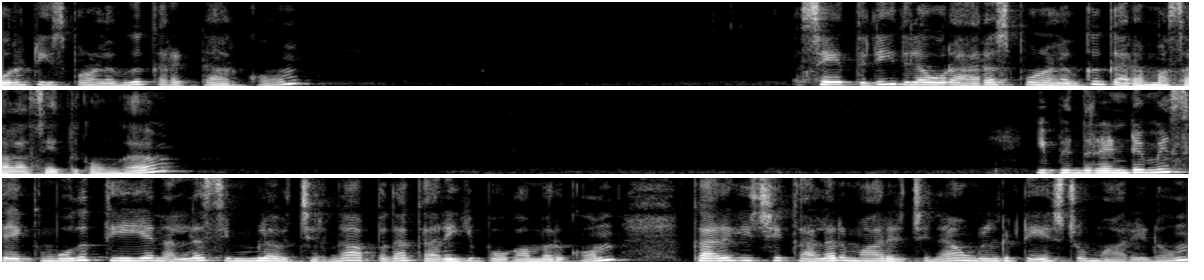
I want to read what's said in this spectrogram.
ஒரு டீஸ்பூன் அளவுக்கு கரெக்டாக இருக்கும். சேர்த்துட்டு இதில் ஒரு அரை ஸ்பூன் அளவுக்கு கரம் மசாலா சேர்த்துக்கோங்க. இப்போ இந்த ரெண்டுமே சேர்க்கும்போது தீயை நல்லா சிம்மில் வச்சுருங்க. அப்போ தான் கருகி போகாமல் இருக்கும். கருகிச்சு கலர் மாறிடுச்சுன்னா உங்களுக்கு டேஸ்ட்டும் மாறிடும்.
